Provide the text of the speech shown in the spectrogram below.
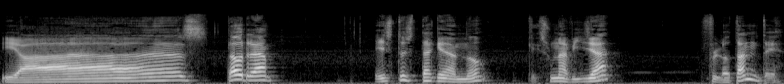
Y hasta otra. Esto está quedando que es una villa flotante.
